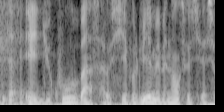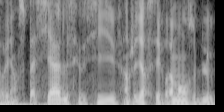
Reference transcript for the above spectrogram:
Tout à fait. Et du coup, ben, ça a aussi évolué, mais maintenant, c'est aussi la surveillance spatiale, c'est aussi, enfin, je veux dire, c'est vraiment le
